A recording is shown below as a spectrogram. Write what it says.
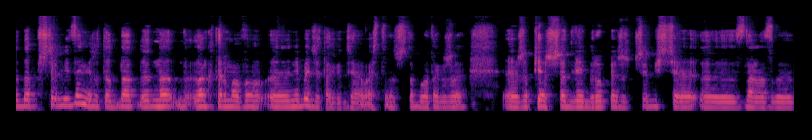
e, do przewidzenia, że to na, na long termowo nie będzie tak działać. To znaczy, to było tak, że, że pierwsze dwie grupy rzeczywiście znalazły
